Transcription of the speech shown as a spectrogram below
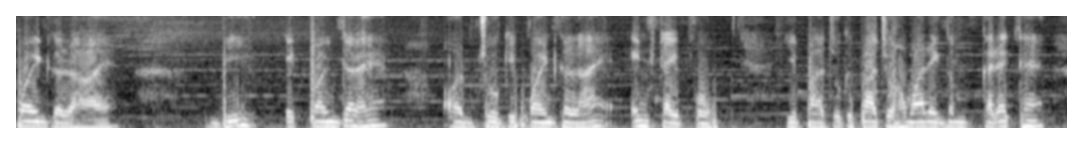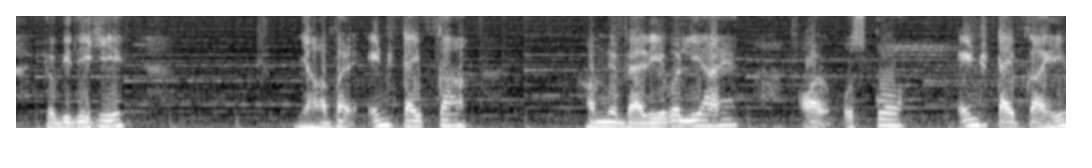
पॉइंट कर रहा है। बी एक पॉइंटर है और जो कि पॉइंट कर रहा है इंट टाइप को। ये पाँचों के पाँचों हमारे एकदम करेक्ट हैं। क्योंकि देखिए, यहाँ पर इंट टाइप का हमने वेरिएबल लिया है और उसको इंट टाइप का ही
